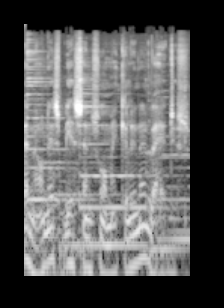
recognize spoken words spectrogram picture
Tämä on SBSn suomenkielinen lähetys.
